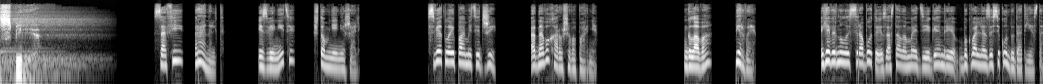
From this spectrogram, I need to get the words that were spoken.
Инспирия. Софи Ренальд. Извините, что мне не жаль. Светлой памяти Джи. Одного хорошего парня. Глава первая. Я вернулась с работы и застала Мэдди и Генри буквально за секунду до отъезда.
